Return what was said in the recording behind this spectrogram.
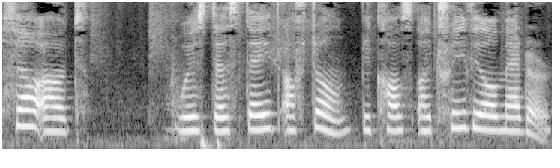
fell out with the state of Zheng because a trivial matter.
